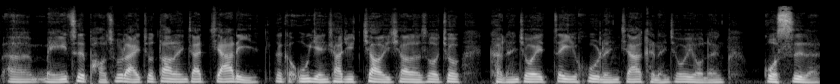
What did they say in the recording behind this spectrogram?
呃每一次跑出来，就到人家家里那个屋檐下去叫一叫的时候，就可能就会这一户人家可能就会有人过世了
